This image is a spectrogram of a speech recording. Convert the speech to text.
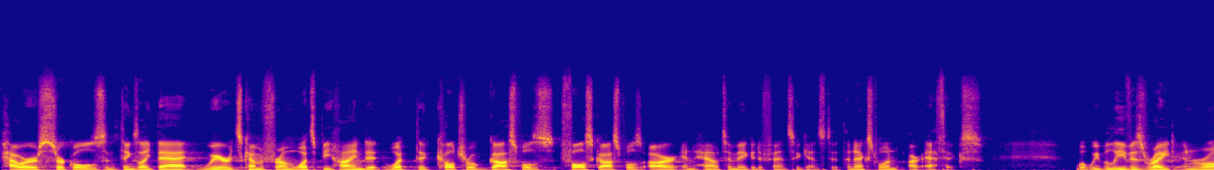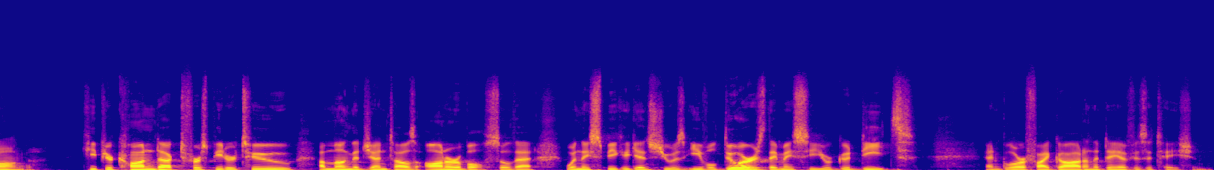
power circles and things like that, where it's coming from, what's behind it, what the cultural gospels, false gospels are, and how to make a defense against it. The next one are ethics what we believe is right and wrong. Keep your conduct, 1 Peter 2, among the Gentiles honorable, so that when they speak against you as evildoers, they may see your good deeds and glorify God on the day of visitation.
